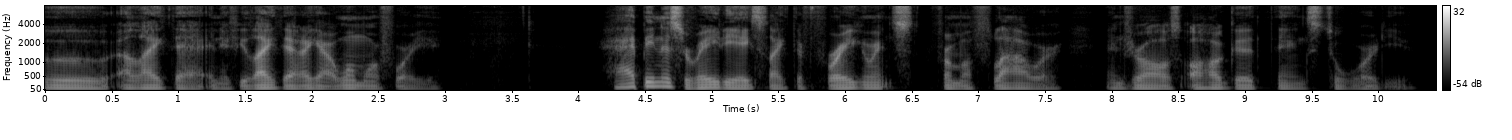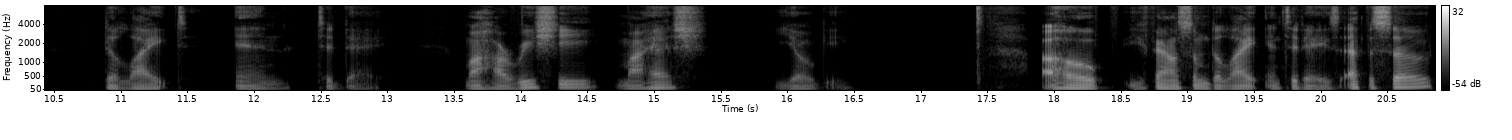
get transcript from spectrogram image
Ooh, I like that. And if you like that, I got one more for you. Happiness radiates like the fragrance from a flower and draws all good things toward you. Delight in today. Maharishi Mahesh Yogi. I hope you found some delight in today's episode.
